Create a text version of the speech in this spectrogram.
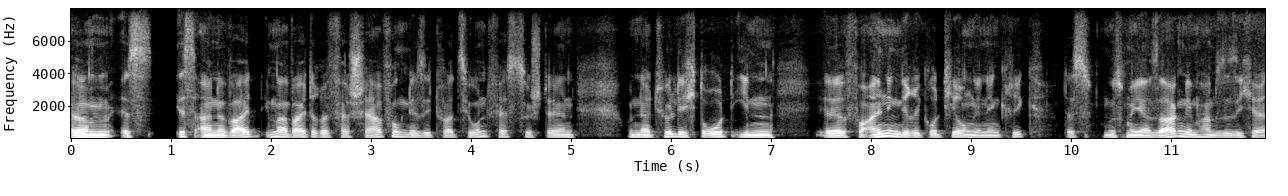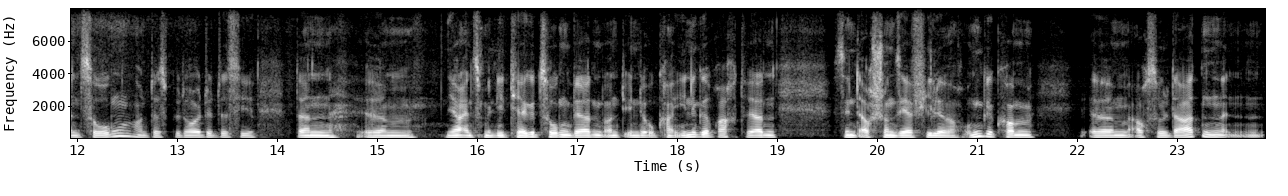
Ähm, es ist eine weit, immer weitere Verschärfung der Situation festzustellen. Und natürlich droht ihnen äh, vor allen Dingen die Rekrutierung in den Krieg. Das muss man ja sagen, dem haben sie sich ja entzogen und das bedeutet, dass sie dann ähm, ja, ins Militär gezogen werden und in die Ukraine gebracht werden. Es sind auch schon sehr viele umgekommen, ähm, auch Soldaten,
